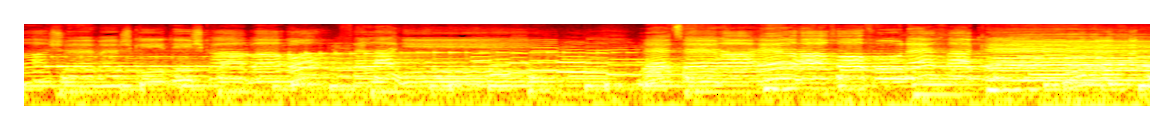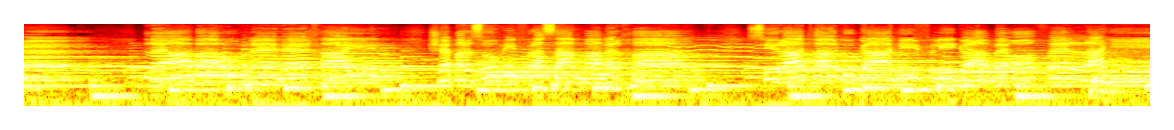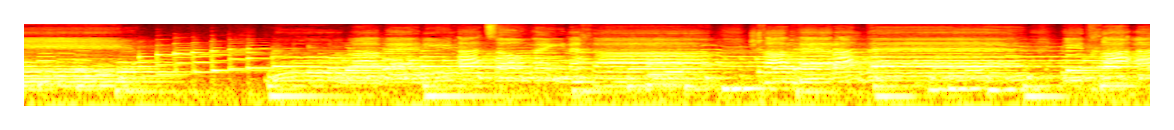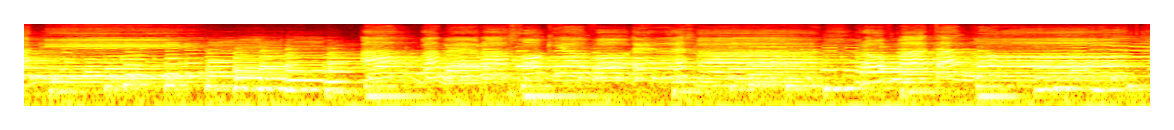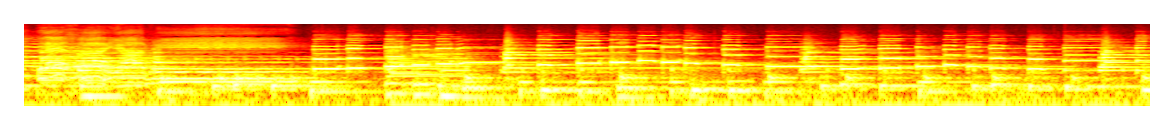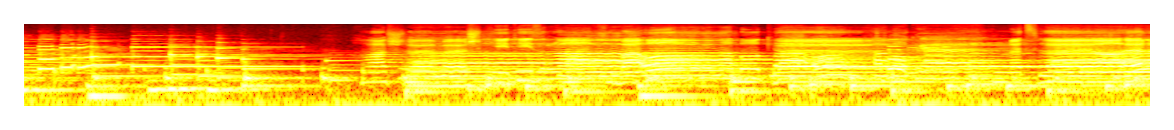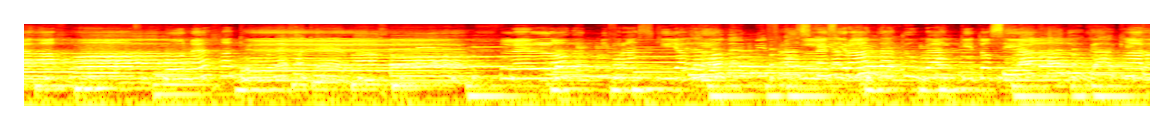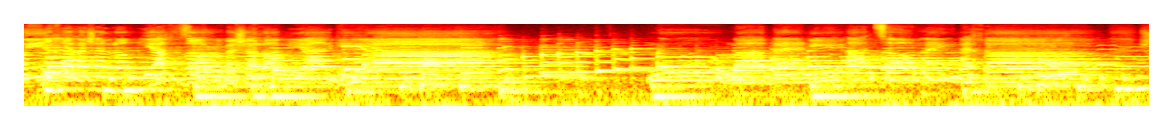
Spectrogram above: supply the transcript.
השמש כי תשקע באופל ההיא. נצא אל החוף ונחכה. לאבא ובני חיל שפרסו מפרסם במרחק. סירת הדוגה הפליגה באופל השמש כי תזרח באור הבוקר, נצא אל החוף ונחכה, ללובן מפרש כי יביא, לסירת התוגה כי תופיע, אביך בשלום יחזור בשלום יגיע.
